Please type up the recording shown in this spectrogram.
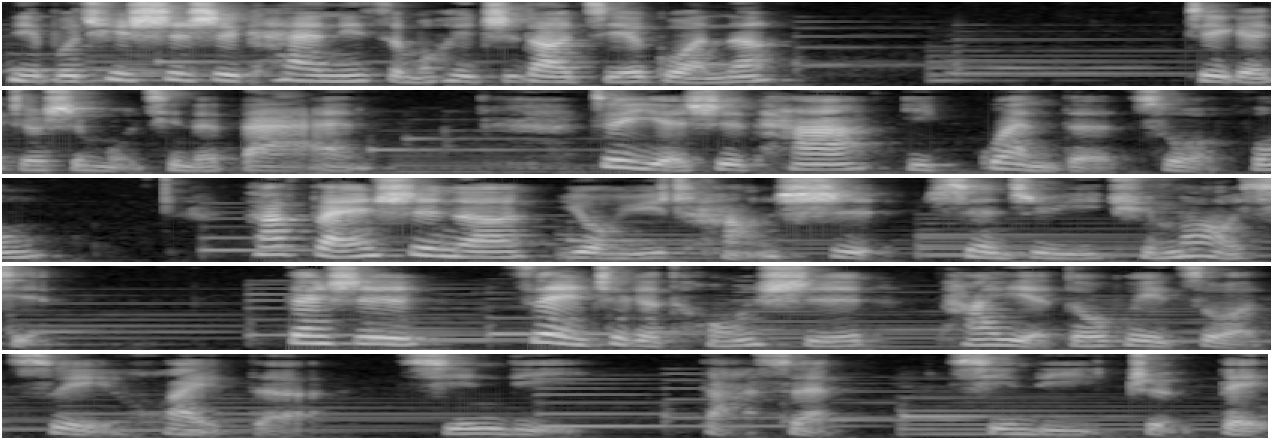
你不去试试看，你怎么会知道结果呢？这个就是母亲的答案，这也是她一贯的作风。她凡事呢，勇于尝试，甚至于去冒险。但是在这个同时，他也都会做最坏的心理打算、心理准备。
